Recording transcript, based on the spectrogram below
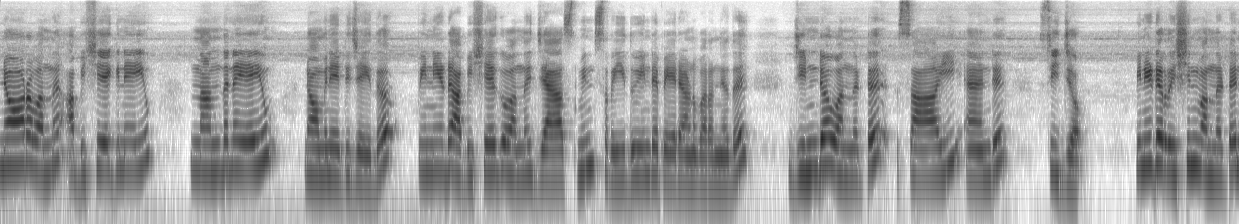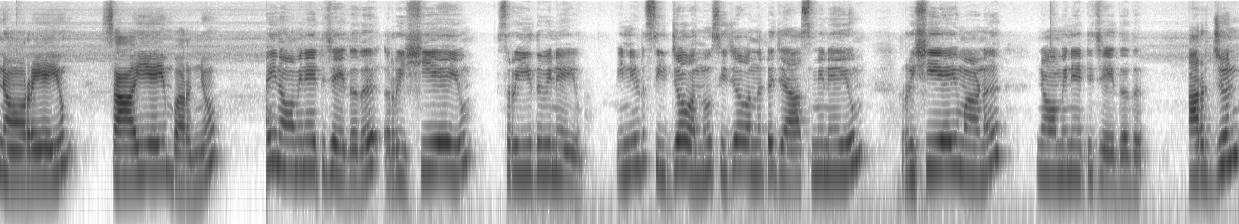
നോറ വന്ന് അഭിഷേകിനെയും നന്ദനയെയും നോമിനേറ്റ് ചെയ്തു. പിന്നീട് അഭിഷേക് വന്ന് ജാസ്മിൻ ശ്രീതുവിന്റെ പേരാണ് പറഞ്ഞത്. ജിൻഡോ വന്നിട്ട് സായി ആൻഡ് സിജോ. പിന്നീട് ഋഷിൻ വന്നിട്ട് നോറയെയും സായിയെയും പറഞ്ഞു. സായി നോമിനേറ്റ് ചെയ്തത് ഋഷിയെയും ശ്രീതുവിനെയും പിന്നീട് സിജോ വന്നു. സിജോ വന്നിട്ട് ജാസ്മിനെയും ഋഷിയെയുമാണ് നോമിനേറ്റ് ചെയ്തത്. അർജുൻ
